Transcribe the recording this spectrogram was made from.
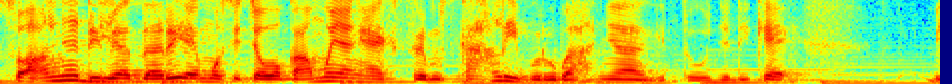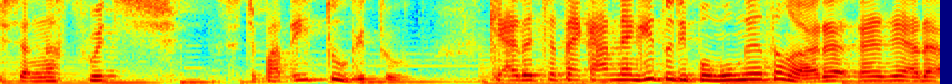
Soalnya dilihat dari emosi cowok kamu yang ekstrim sekali berubahnya gitu. Jadi kayak bisa nge-switch secepat itu gitu. Kayak ada cetekannya gitu di punggungnya tuh nggak ada kayak ada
